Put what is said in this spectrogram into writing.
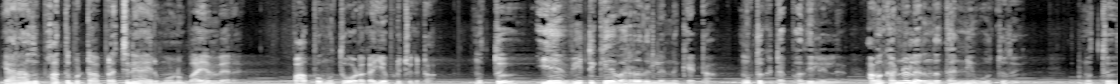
யாராவது பார்த்துவிட்டா பிரச்சனை ஆயிருமோன்னு பயம் வேற. பாப்பு முத்துவோட கையை பிடிச்சுக்கிட்டான். முத்து ஏன் வீட்டுக்கே வர்றதில்லைன்னு கேட்டான் முத்துக்கிட்ட பதில் இல்லை. அவன் கண்ணுல இருந்து தண்ணி ஊத்துது. முத்து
